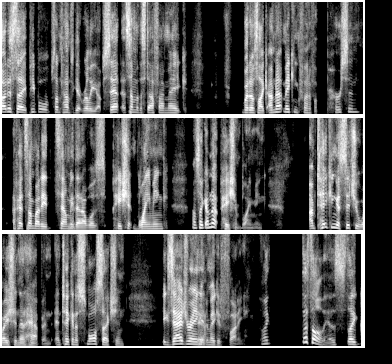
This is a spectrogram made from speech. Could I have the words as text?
I just say people sometimes get really upset at some of the stuff I make, but I was like, I'm not making fun of a person. I've had somebody tell me Yeah. that I was patient blaming. I was like, I'm not patient blaming. I'm taking a situation that happened and taking a small section, exaggerating Yeah. it to make it funny. Like, that's all it is. Like,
